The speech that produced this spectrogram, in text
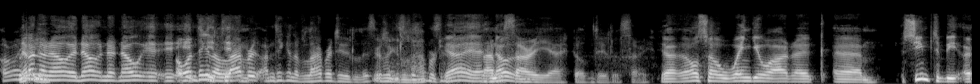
All right. No, no, no, no, no, no. it- it- Oh, I'm it- thinking of it- Labra- I'm thinking of Labradoodle. Isn't You're it? thinking Labrador. Yeah, yeah. Labra- no, sorry, yeah, Golden Doodle. Sorry. Yeah. Also, when you are uh, um, seem to be uh,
